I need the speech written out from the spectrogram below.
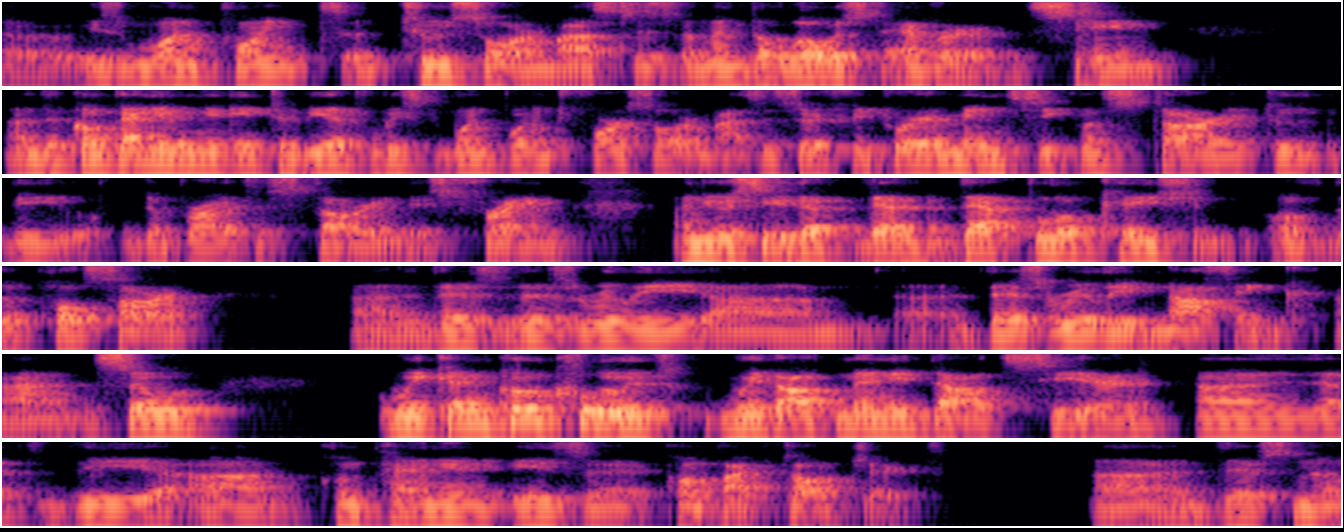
uh, is 1.2 solar masses, I mean the lowest ever seen, uh, the companion need to be at least 1.4 solar masses. So if it were a main sequence star, it would be the brightest star in this frame. And you see that that, that location of the pulsar, uh, there's there's really um, uh, there's really nothing. Uh, so we can conclude without many doubts here uh, that the uh, companion is a compact object. there's no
